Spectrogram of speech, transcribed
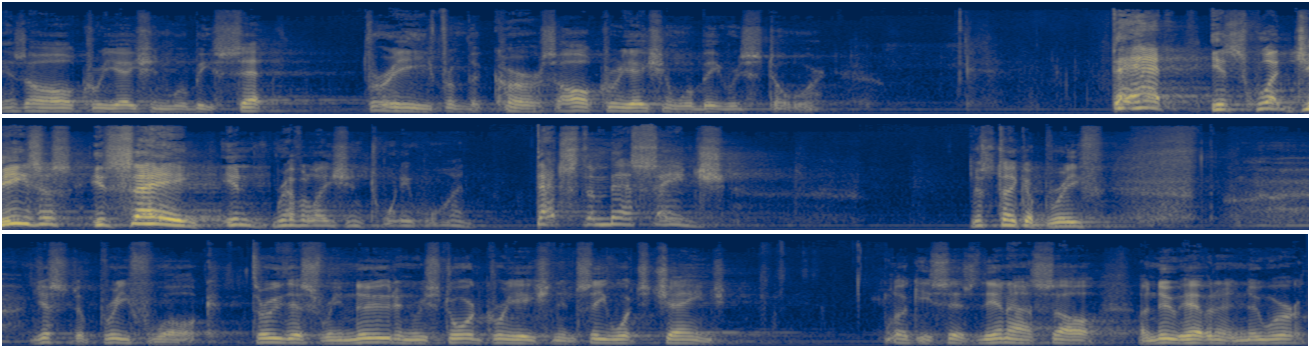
as all creation will be set free from the curse. All creation will be restored. That is what Jesus is saying in Revelation 21. That's the message. Let's take a brief, just a brief walk through this renewed and restored creation and see what's changed. Look, he says, Then I saw a new heaven and a new earth,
